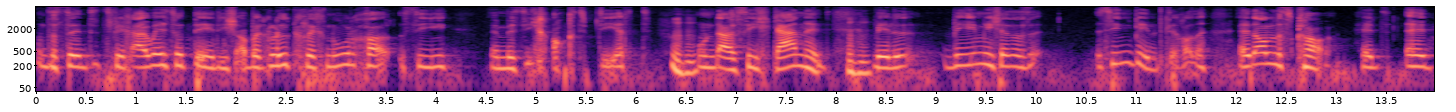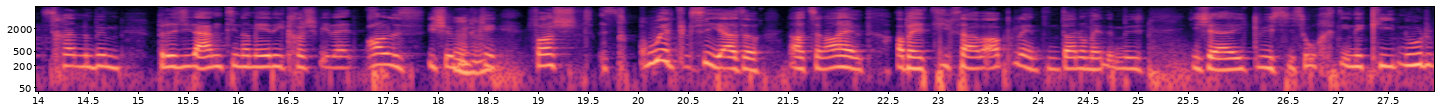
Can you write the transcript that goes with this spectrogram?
und das klingt jetzt vielleicht auch esoterisch, aber glücklich nur kann sein, wenn man sich akzeptiert und auch sich gerne hat. Weil bei ihm ist ja das sinnbildlich, oder? Er hat alles gehabt. hat, hat können beim Präsident in Amerika spielen, hat alles ist ja wirklich fast gut gewesen, also Nationalheld, aber er hat sich selber abgelehnt und darum hat er, ist er in gewisse Sucht hineingefallen, nur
